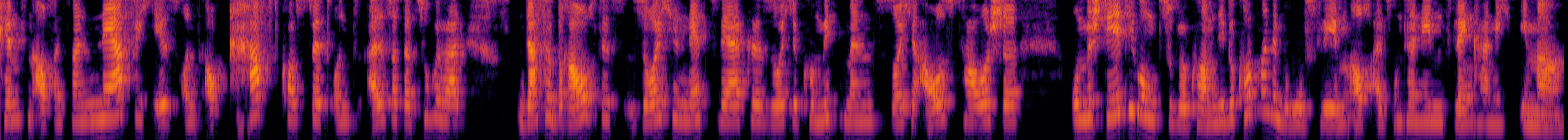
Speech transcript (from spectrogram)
kämpfen auch wenn es mal nervig ist und auch Kraft kostet und alles, was dazugehört. Dafür braucht es solche Netzwerke, solche Commitments, solche Austausche, um Bestätigung zu bekommen. Die bekommt man im Berufsleben auch als Unternehmenslenker nicht immer.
